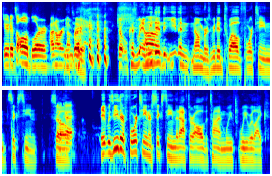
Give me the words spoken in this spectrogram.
Dude, it's all a blur. I don't remember. Because so, and we um, did the even numbers. We did 12, 14, 16. So okay. it was either 14 or 16 that after all the time we we were like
